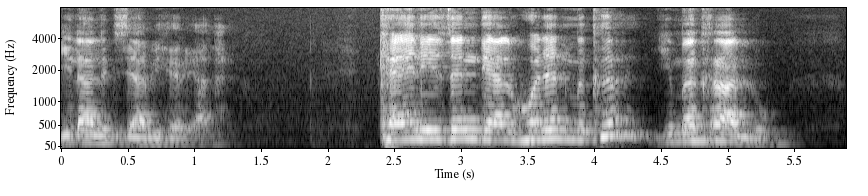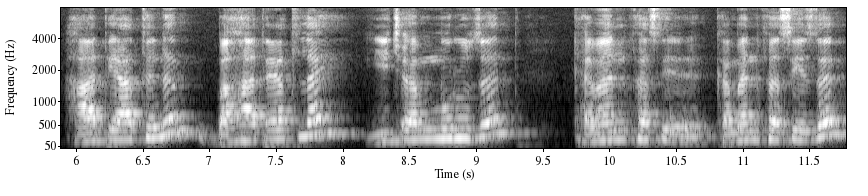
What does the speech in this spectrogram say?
ይላል እግዚአብሔር ያለ ከእኔ ዘንድ ያልሆነን ምክር ይመክራሉ፣ ኃጢአትንም በኃጢአት ላይ ይጨምሩ ዘንድ ከመንፈሴ ዘንድ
